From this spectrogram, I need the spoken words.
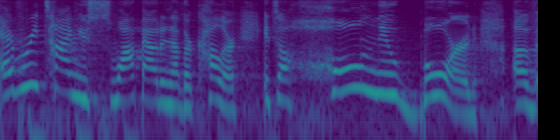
every time you swap out another color, it's a whole new board of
